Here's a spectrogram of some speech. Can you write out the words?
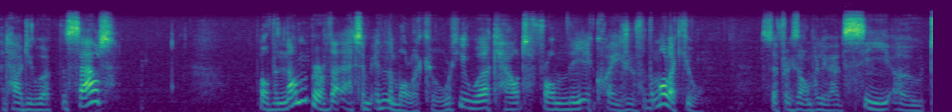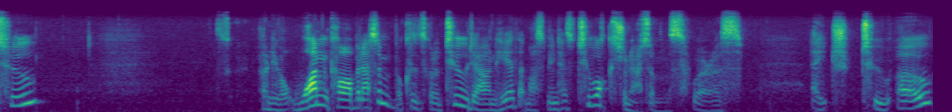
And how do you work this out? Well, the number of that atom in the molecule you work out from the equation for the molecule. So, for example, you have CO2 it's only got one carbon atom because it's got a 2 down here that must mean it has two oxygen atoms whereas H2O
